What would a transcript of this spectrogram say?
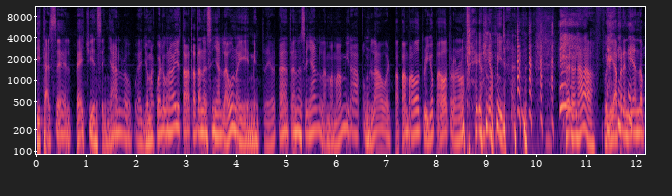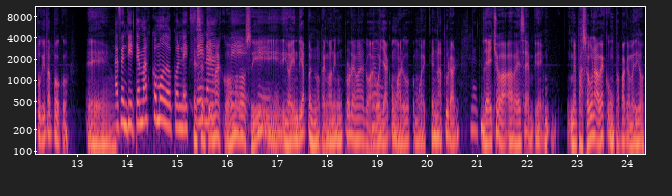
quitarse el pecho y enseñarlo. Pues yo me acuerdo que una vez yo estaba tratando de enseñarle a uno y mientras yo estaba tratando de enseñar, la mamá miraba para un lado, el papá para otro y yo para otro, no lo ni a mirar. Pero nada, fui aprendiendo poquito a poco. Eh, a sentirte más cómodo con la escena. A sentirme más cómodo, sí. y, hoy en día pues no tengo ningún problema, lo hago ya como algo como es que es natural. De hecho, a, veces eh, me pasó una vez con un papá que me dijo,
